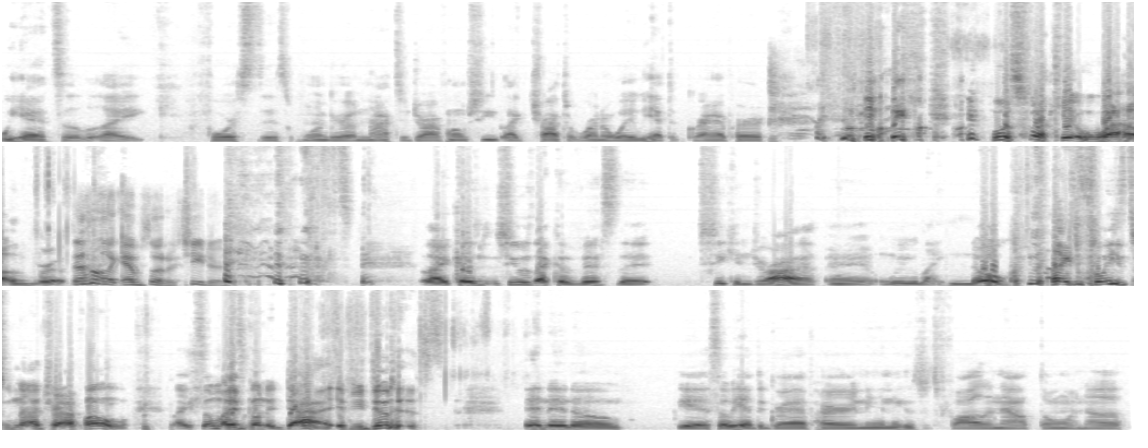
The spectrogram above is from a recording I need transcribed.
We had to like force this one girl not to drive home. She like tried to run away. We had to grab her. it was fucking wild, bro. That's like episode of Cheaters. like, cause she was like convinced that she can drive, and we were like, no, like please do not drive home. Like somebody's gonna die if you do this. And then um yeah, so we had to grab her, and then niggas was falling out, throwing up.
